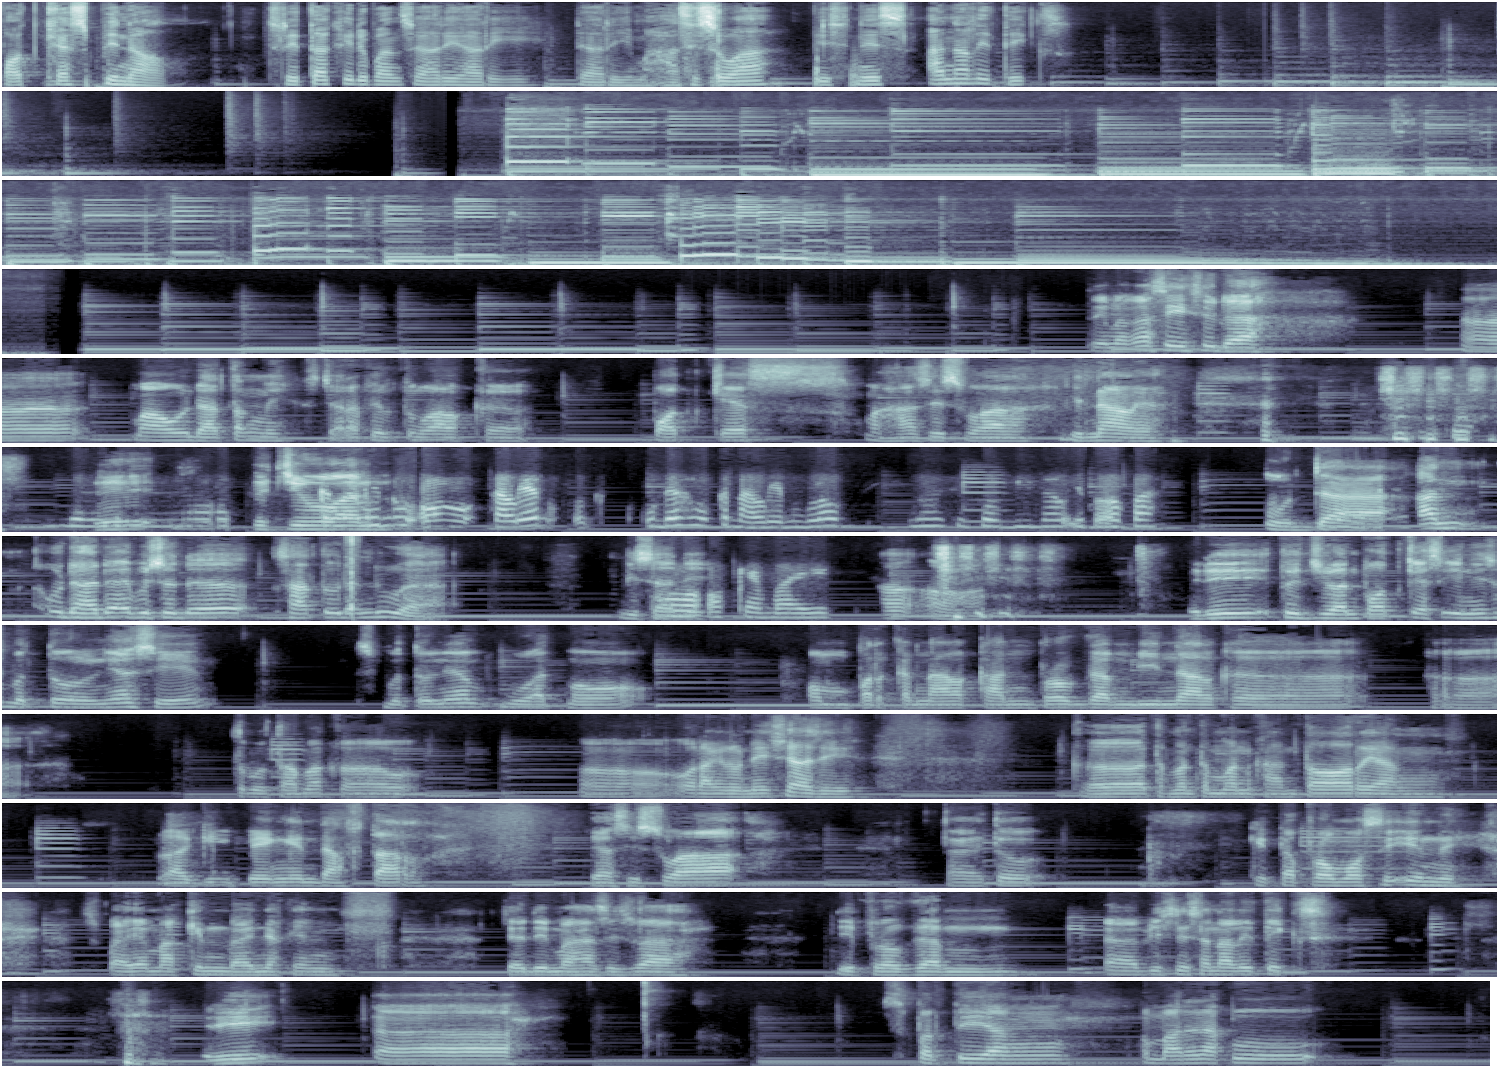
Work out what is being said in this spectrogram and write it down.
Podcast Binal, cerita kehidupan sehari-hari dari mahasiswa bisnis analytics. Terima kasih sudah mau datang nih secara virtual ke podcast mahasiswa Binal ya. Jadi tujuan Kenalin oh kalian udah lu kenalin belum mahasiswa binal itu apa? udah kan udah ada episode 1 dan 2 bisa oh di oke baik. Uh-uh. Jadi tujuan podcast ini sebetulnya sih sebetulnya buat mau memperkenalkan program Binal ke, ke- terutama ke eh, orang Indonesia sih ke teman-teman kantor yang lagi pengen daftar beasiswa. Nah itu kita promosiin nih supaya makin banyak yang jadi mahasiswa di program eh, Business Analytics. Jadi eh, seperti yang kemarin aku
